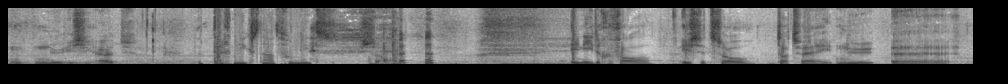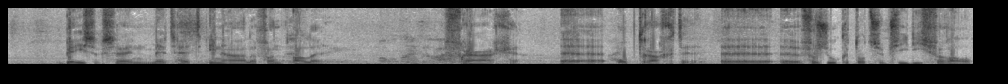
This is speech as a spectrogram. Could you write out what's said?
N- Nu is hij uit. De techniek staat voor niets. Zo. In ieder geval is het zo dat wij nu eh, bezig zijn met het inhalen van alle vragen, opdrachten, eh, eh, verzoeken tot subsidies vooral,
